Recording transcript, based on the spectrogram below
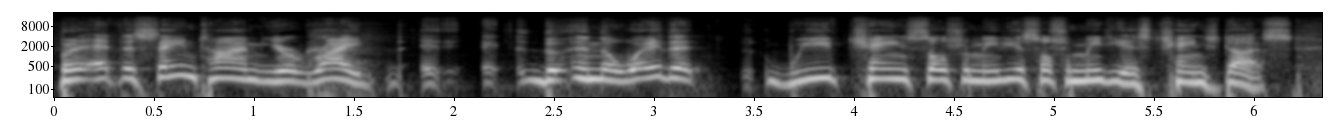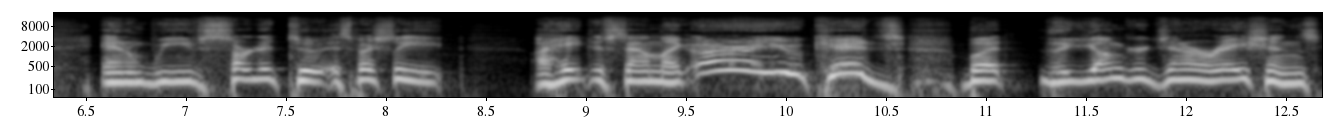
But at the same time, you're right. In the way that we've changed social media, social media has changed us, and we've started to, especially. I hate to sound like, "Oh, you kids," but the younger generations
